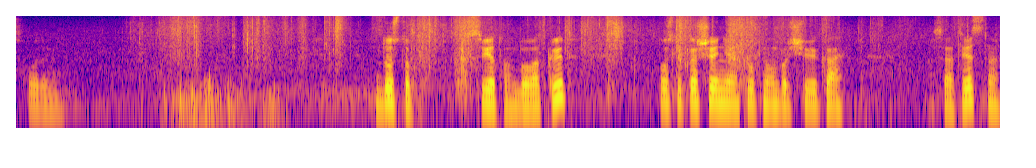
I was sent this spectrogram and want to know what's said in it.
сходами. Доступ к свету был открыт после кошения крупного борщевика. Соответственно,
